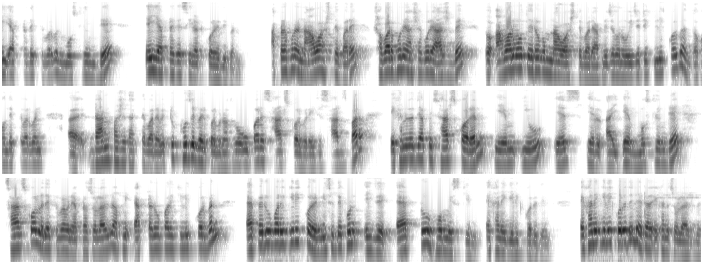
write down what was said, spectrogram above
এই অ্যাপটা দেখতে পারবেন মুসলিম ডে এই অ্যাপটাকে সিলেক্ট করে দিবেন। আপনার ফোনে নাও আসতে পারে, সবার ফোনে আশা করি আসবে। তো আমার মতো এরকম নাও আসতে পারে। আপনি যখন উইজেটে ক্লিক করবেন, তখন দেখতে পারবেন ডান পাশে থাকতে পারে। একটু খুঁজে বের করবেন অথবা উপরে সার্চ করবেন। এই যে সার্চ বার এখানে যদি আপনি সার্চ করেন M U S L I M Muslim day search করলে দেখতে পারবেন অ্যাপটা চলে আসবে। আপনি অ্যাপটার উপরে ক্লিক করবেন। অ্যাপের উপরে ক্লিক করে নিচে দেখুন, এই যে অ্যাড টু হোম স্ক্রিন এখানে ক্লিক করে দিন। এখানে ক্লিক করে দিলে এটা এখানে চলে আসবে।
